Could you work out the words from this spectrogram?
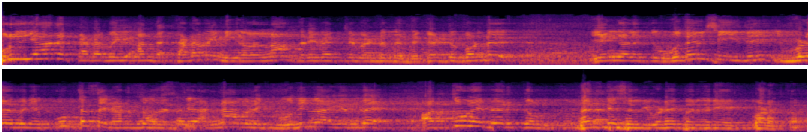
உறுதியான கடமை. அந்த கடமை நீங்கள் எல்லாம் நிறைவேற்ற வேண்டும் என்று கேட்டுக்கொண்டு எங்களுக்கு உதவி செய்து இவ்வளவு பெரிய கூட்டத்தை நடத்துவதற்கு அண்ணாமலைக்கு உதவியாக இருந்த அத்துணை பேருக்கும் நன்றி சொல்லி விடைபெறுகிறேன். வணக்கம்.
